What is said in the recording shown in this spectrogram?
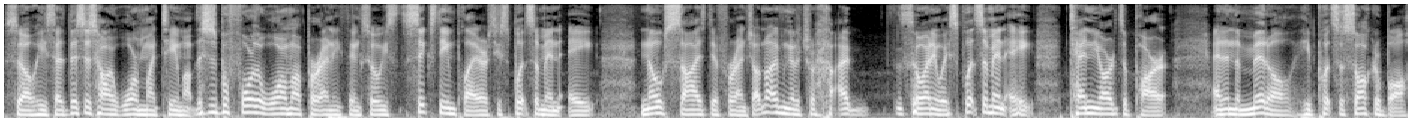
So he said, "This is how I warm my team up. This is before the warm up or anything." So he's 16 players. He splits them in eight. No size differential. I'm not even going to try. I, so anyway, splits them in eight, 10 yards apart, and in the middle he puts a soccer ball,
